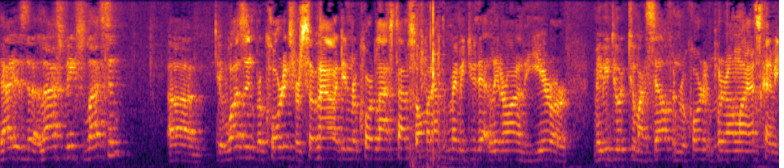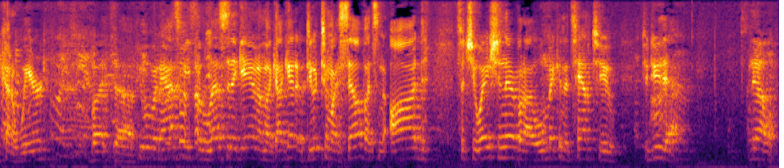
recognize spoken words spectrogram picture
that is the last week's lesson. Um, it wasn't recorded for somehow I didn't record last time, so I'm going to have to maybe do that later on in the year or maybe do it to myself and record it and put it online. That's going to be kind of weird. But uh, people have been asking me for the lesson again. I'm like, I got to do it to myself. That's an odd situation there, but I will make an attempt to, to do that. Now,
